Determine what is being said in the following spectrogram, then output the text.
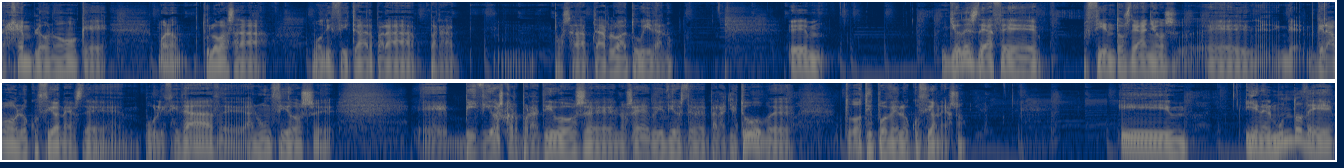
ejemplo, ¿no? Que, bueno, tú lo vas a modificar para, para pues adaptarlo a tu vida, ¿no? Em, yo desde hace cientos de años eh, grabo locuciones de publicidad, anuncios, eh, eh, vídeos corporativos, no sé, vídeos para YouTube, todo tipo de locuciones, ¿no? Y, y en el mundo de,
